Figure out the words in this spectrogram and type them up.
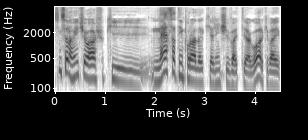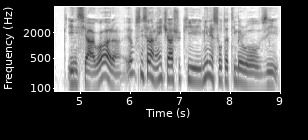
sinceramente, eu acho que nessa temporada que a gente vai ter agora, que vai iniciar agora, eu sinceramente acho que Minnesota Timberwolves e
